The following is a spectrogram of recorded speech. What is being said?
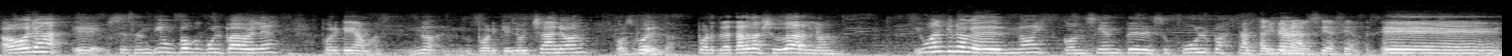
ahora eh, se sentía un poco culpable porque, digamos, no, porque lo echaron Por su por, por tratar de ayudarlo. Igual creo que no es consciente de su culpa hasta, Hasta el el final. final, sí, es cierto. Eh,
